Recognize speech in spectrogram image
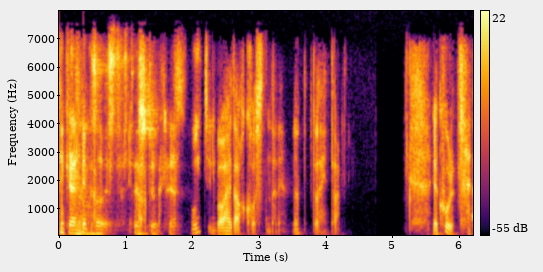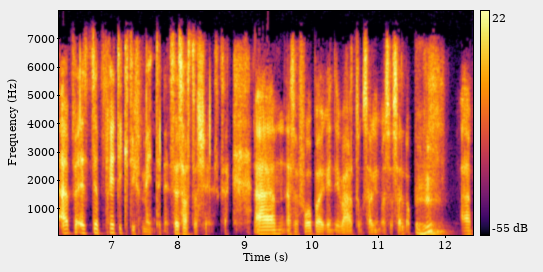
Genau, genau, so ist das. Das ja. stimmt. Ja. Und in Wahrheit auch Kosten ne, dahinter. Ja, cool. Äh, der Predictive Maintenance, das hast du schön gesagt. Ähm, also vorbeugende Wartung, sage ich mal so salopp. Mhm. Ähm,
